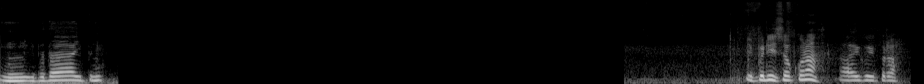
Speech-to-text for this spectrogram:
응 이쁘다 이쁘니? 이쁜이 있었구나. 아이고 이쁘라.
